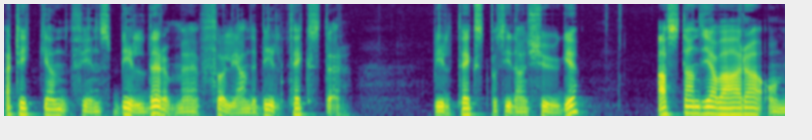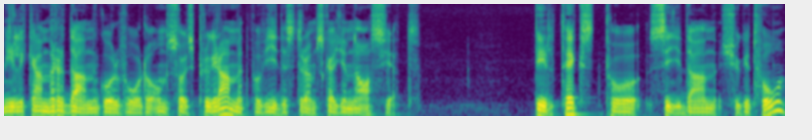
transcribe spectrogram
artikeln finns bilder med följande bildtexter. Bildtext på sidan 20 Astan Diawara och Milika Mrdan går vård och omsorgsprogrammet på Widerströmska gymnasiet. Bildtext på sidan 22.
